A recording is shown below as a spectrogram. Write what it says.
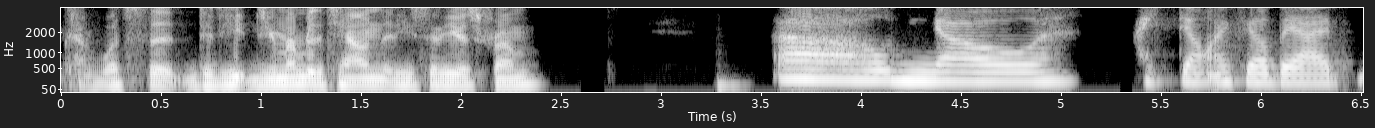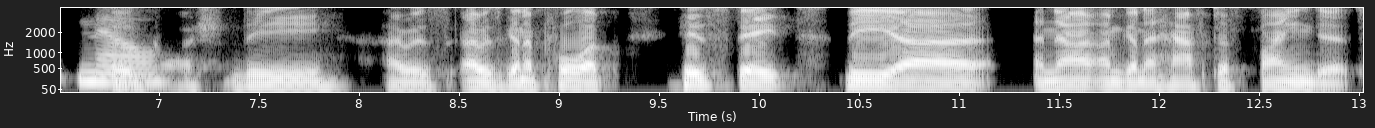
God, what's the, did he, do you remember the town that he said he was from? Oh, no, I don't. I feel bad. No. Oh, gosh. The, I was, I was going to pull up his state. The, uh, and now I'm going to have to find it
